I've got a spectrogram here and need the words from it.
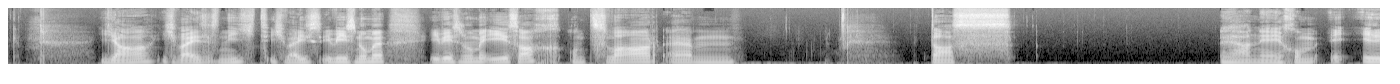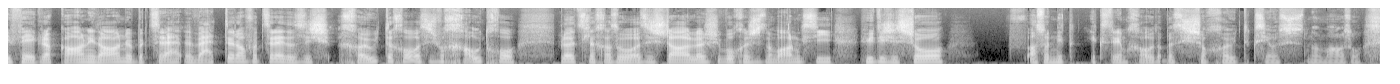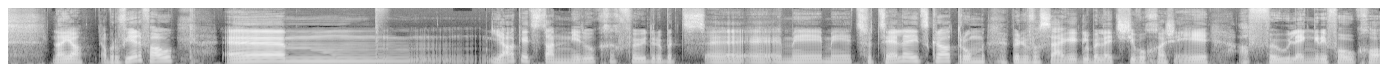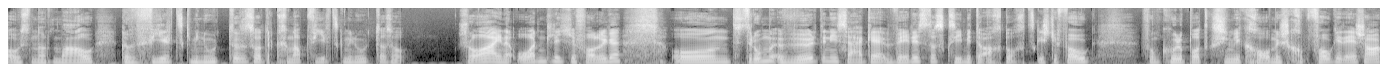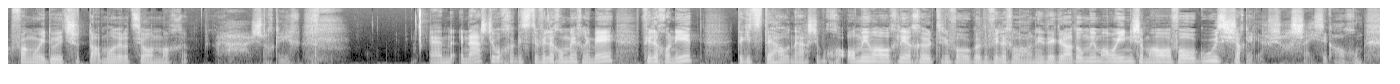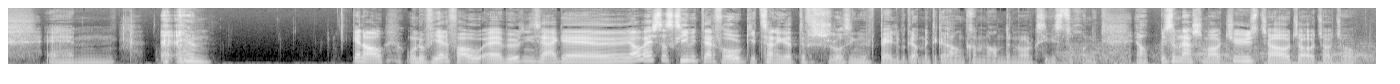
Ja, ich weiß es nicht. Ich weiß, ich weiß nur, ich weiß nur eine Sache. Und zwar, ähm, dass. Ja, nee, komm, ich, ich fange gerade gar nicht an, über das Wetter zu reden. Es ist kälter gekommen, es ist einfach kalt gekommen. Plötzlich, also, es ist da, letzte Woche war es noch warm gewesen. Heute ist es schon, also nicht extrem kalt, aber es ist schon kälter gewesen als normal so. Naja, aber auf jeden Fall, ähm, ja, gibt es dann nicht wirklich viel darüber zu, äh, äh, mehr, mehr zu erzählen jetzt gerade. Darum würde ich einfach sagen, ich glaube, letzte Woche ist eh eine viel längere Folge als normal. Ich glaube, 40 Minuten oder so, oder knapp 40 Minuten, also schon eine ordentliche Folge. Und darum würde ich sagen, wäre es das gewesen mit der 88. Folge vom coolen Podcast. Irgendwie komisch. Die Folge hat erst angefangen, weil du jetzt schon die Moderation machen. Ja, ist doch gleich. Ähm, nächste Woche gibt es vielleicht auch ein bisschen mehr, vielleicht auch nicht. Dann gibt es dann halt nächste Woche auch mal ein eine kürzere Folge oder vielleicht lade ich dann gerade auch mal einmal eine Folge aus. Ist ja scheißegal, komm. Ähm, Genau, und auf jeden Fall äh, würde ich sagen, äh, ja, weißt du, das war mit der Folge. Jetzt habe ich gerade den Schluss irgendwie verpeilt, gerade mit den Gedanken am anderen Ort gewesen, weiß doch auch nicht. Ja, bis zum nächsten Mal. Tschüss, ciao, ciao, ciao, ciao.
